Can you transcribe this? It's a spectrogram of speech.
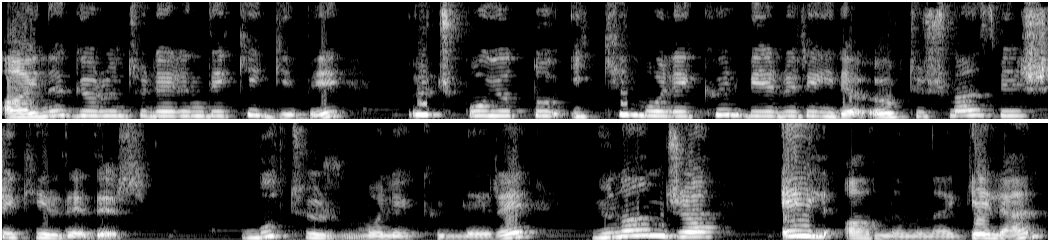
ayna görüntülerindeki gibi üç boyutlu iki molekül birbiriyle örtüşmez bir şekildedir. Bu tür moleküllere Yunanca el anlamına gelen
